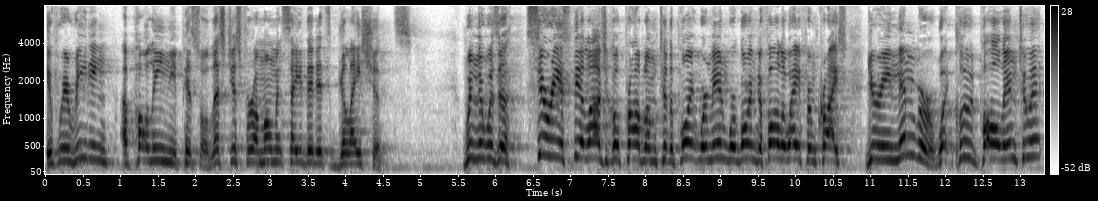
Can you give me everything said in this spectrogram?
If we're reading a Pauline epistle, let's just for a moment say that it's Galatians. When there was a serious theological problem to the point where men were going to fall away from Christ, do you remember what clued Paul into it?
